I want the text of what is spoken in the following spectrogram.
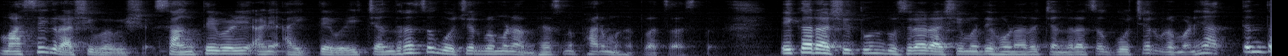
मासिक राशी भविष्य सांगते वेळी आणि ऐकते वेळी चंद्राचं गोचर भ्रमण अभ्यासणं फार महत्त्वाचं असतं. एका राशीतून दुसऱ्या राशीमध्ये होणारं चंद्राचं गोचर भ्रमण हे अत्यंत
